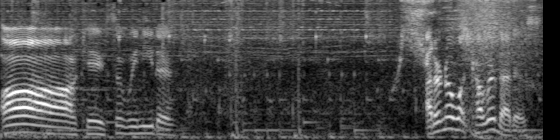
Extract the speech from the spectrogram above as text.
Oh, okay, so we need a... I don't know what color that is.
